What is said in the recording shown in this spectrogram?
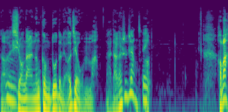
啊，希望大家能更多的了解我们嘛。哎，大概是这样子啊。好吧，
